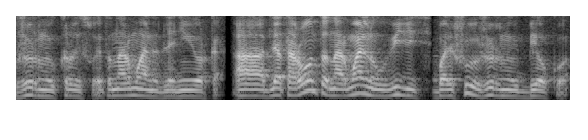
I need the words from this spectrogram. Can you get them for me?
жирную крысу. Это нормально для Нью-Йорка. А для Торонто нормально увидеть большую жирную белку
